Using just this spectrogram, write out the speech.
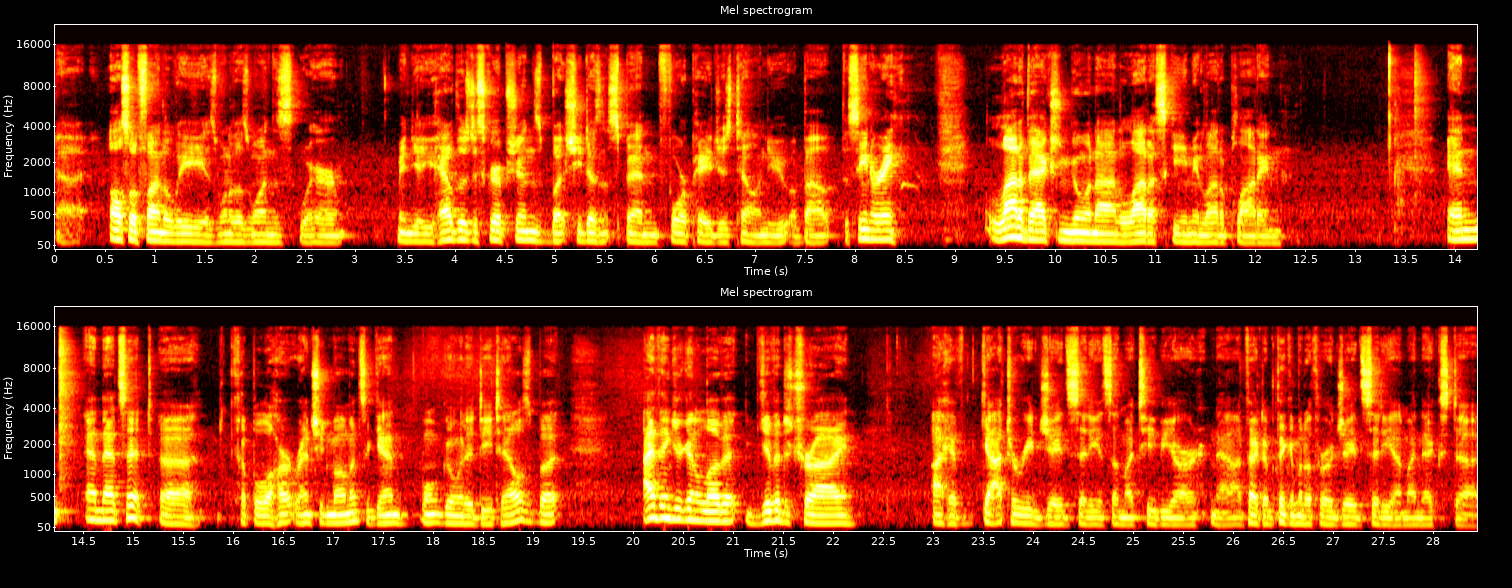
Uh, also, Fonda Lee is one of those ones where, I mean, yeah, you have those descriptions, but she doesn't spend four pages telling you about the scenery. a lot of action going on, a lot of scheming, a lot of plotting, and and that's it. A uh, couple of heart wrenching moments. Again, won't go into details, but I think you're gonna love it. Give it a try. I have got to read Jade City. It's on my TBR now. In fact, I'm thinking I'm going to throw Jade City on my next uh,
